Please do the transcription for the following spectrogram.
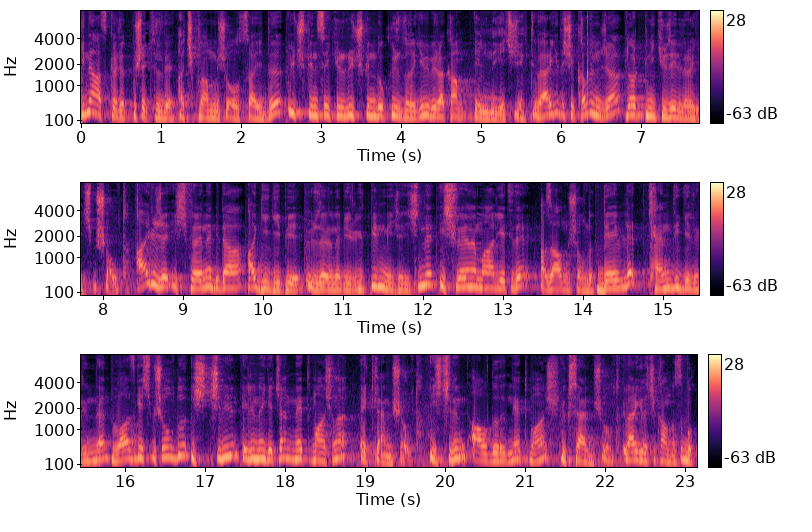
yine asgari ücret bu şekilde açıklanmış olsaydı 3800-3900 lira gibi bir rakam eline geçecekti. Vergi dışı kalınca 4250 lira geçmiş oldu. Ayrıca işverene bir daha AGI gibi üzerine bir yük binmeyeceği için de işverene maliyeti de azalmış oldu. Devlet kendi gelirinden vazgeçmiş oldu. İşçinin eline geçen net maaşına eklenmiş oldu. İşçinin aldığı net maaş yükselmiş oldu. Vergi dışı kalması bu.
